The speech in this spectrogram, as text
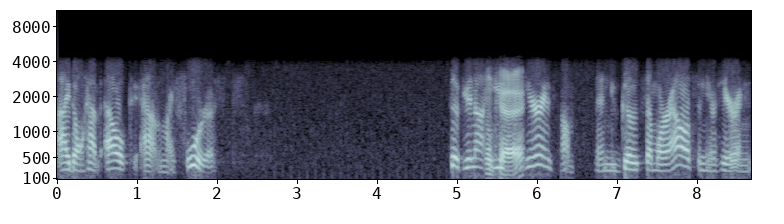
i don't have elk out in my forests so if you're not used to hearing something and you go somewhere else and you're hearing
